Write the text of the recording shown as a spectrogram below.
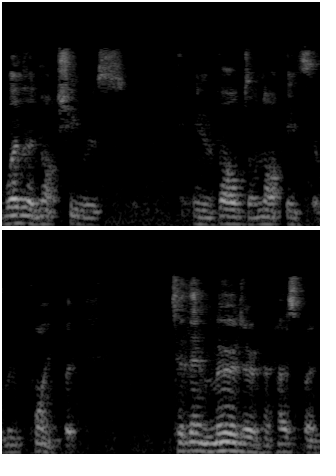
whether or not she was involved or not is a moot point, but to then murder her husband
